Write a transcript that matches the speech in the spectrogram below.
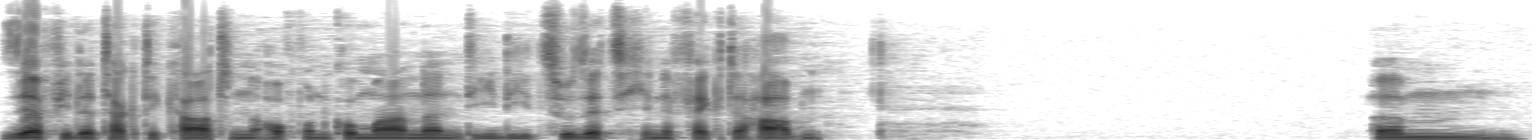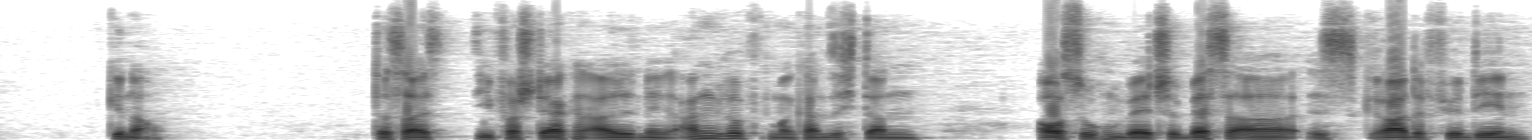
sehr viele Taktikkarten, auch von Commandern, die die zusätzlichen Effekte haben. Ähm, genau. Das heißt, die verstärken alle den Angriff. Man kann sich dann aussuchen, welche besser ist gerade für den.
